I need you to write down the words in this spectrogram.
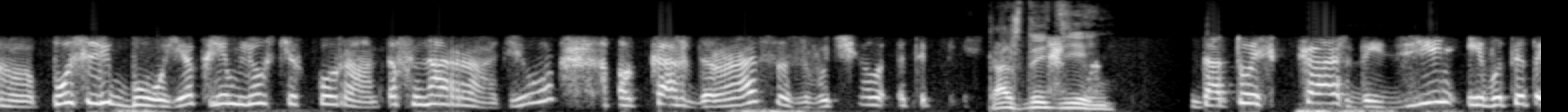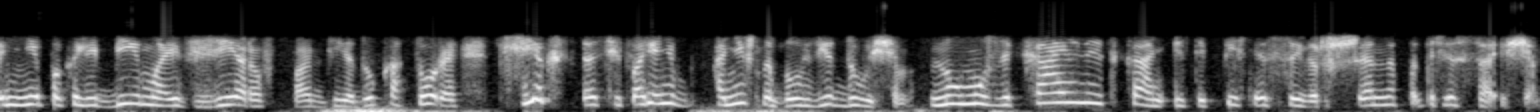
Э, после боя кремлевских курантов на радио э, каждый раз звучала эта песня. Каждый день. Да, то есть каждый день, и вот эта непоколебимая вера в победу, которая текст стихотворения, конечно, был ведущим, но музыкальная ткань этой песни совершенно потрясающая.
